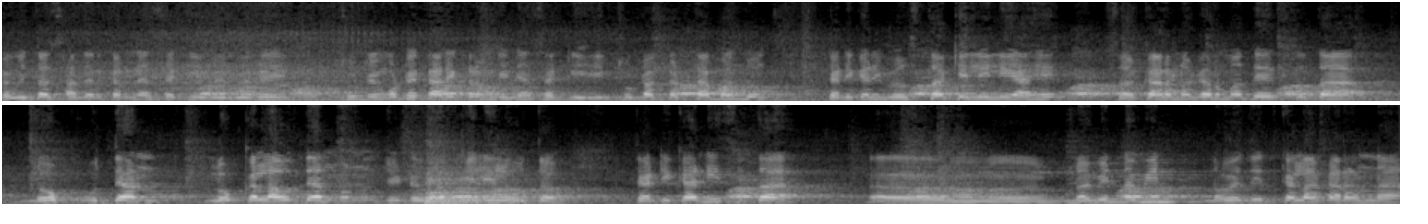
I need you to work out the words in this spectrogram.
कविता सादर करण्यासाठी वेगवेगळे छोटे मोठे कार्यक्रम घेण्यासाठी एक छोटा कट्टा बांधून त्या ठिकाणी व्यवस्था केलेली आहे. सहकारनगरमध्ये सुद्धा लोक उद्यान लोककला उद्यान म्हणून जे डेव्हलप केलेलं होतं त्या ठिकाणी सुद्धा नवीन नवीन नवोदित कलाकारांना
